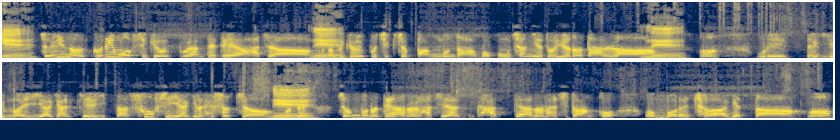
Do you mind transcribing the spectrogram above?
예. 저희는 끊임없이 교육부한테 대화하자. 네. 그다음에 교육부 직접 방문도 하고 공청회도 열어달라. 네. 어? 우리 여기 뭐 이야기할 게 있다 수없이 이야기를 했었죠. 네. 그런데 정부는 대화를 하지 하, 대화는 하지도 않고 엄벌에 처하겠다. 어?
